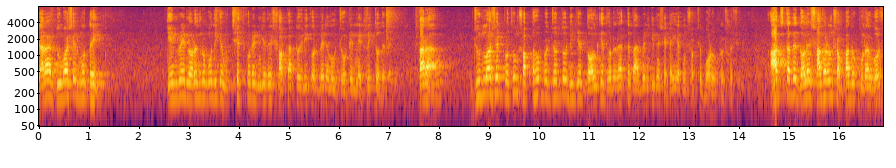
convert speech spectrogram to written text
যারা আর দু মাসের মধ্যেই কেন্দ্রে নরেন্দ্র মোদীকে উচ্ছেদ করে নিজেদের সরকার তৈরি করবেন এবং জোটের নেতৃত্ব দেবেন। তারা জুন মাসের প্রথম সপ্তাহ পর্যন্ত নিজের দলকে ধরে রাখতে পারবেন কিনা সেটাই এখন সবচেয়ে বড় প্রশ্ন ছিল আজ তাদের দলের সাধারণ সম্পাদক কুণাল ঘোষ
